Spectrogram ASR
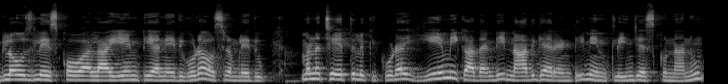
గ్లౌజులు వేసుకోవాలా ఏంటి అనేది కూడా అవసరం లేదు. మన చేతులకి కూడా ఏమీ కాదండి. నాది గ్యారంటీ నేను క్లీన్ చేసుకున్నాను.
